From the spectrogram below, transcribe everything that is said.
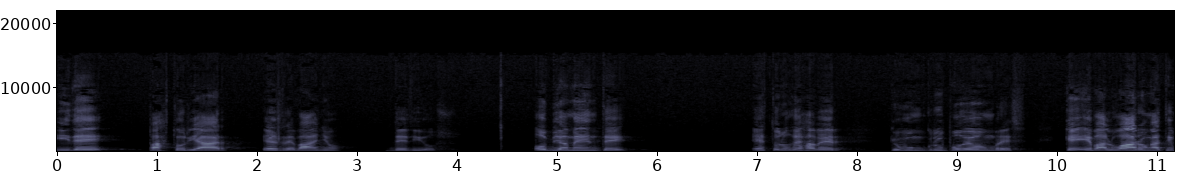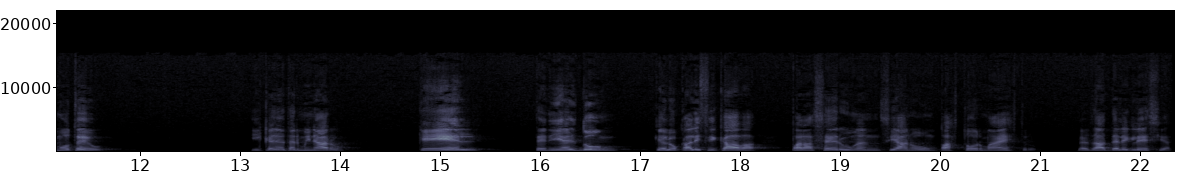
y de pastorear el rebaño de Dios. Obviamente, esto nos deja ver que hubo un grupo de hombres que evaluaron a Timoteo y que determinaron que él tenía el don que lo calificaba para ser un anciano, un pastor maestro, ¿verdad?, de la iglesia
